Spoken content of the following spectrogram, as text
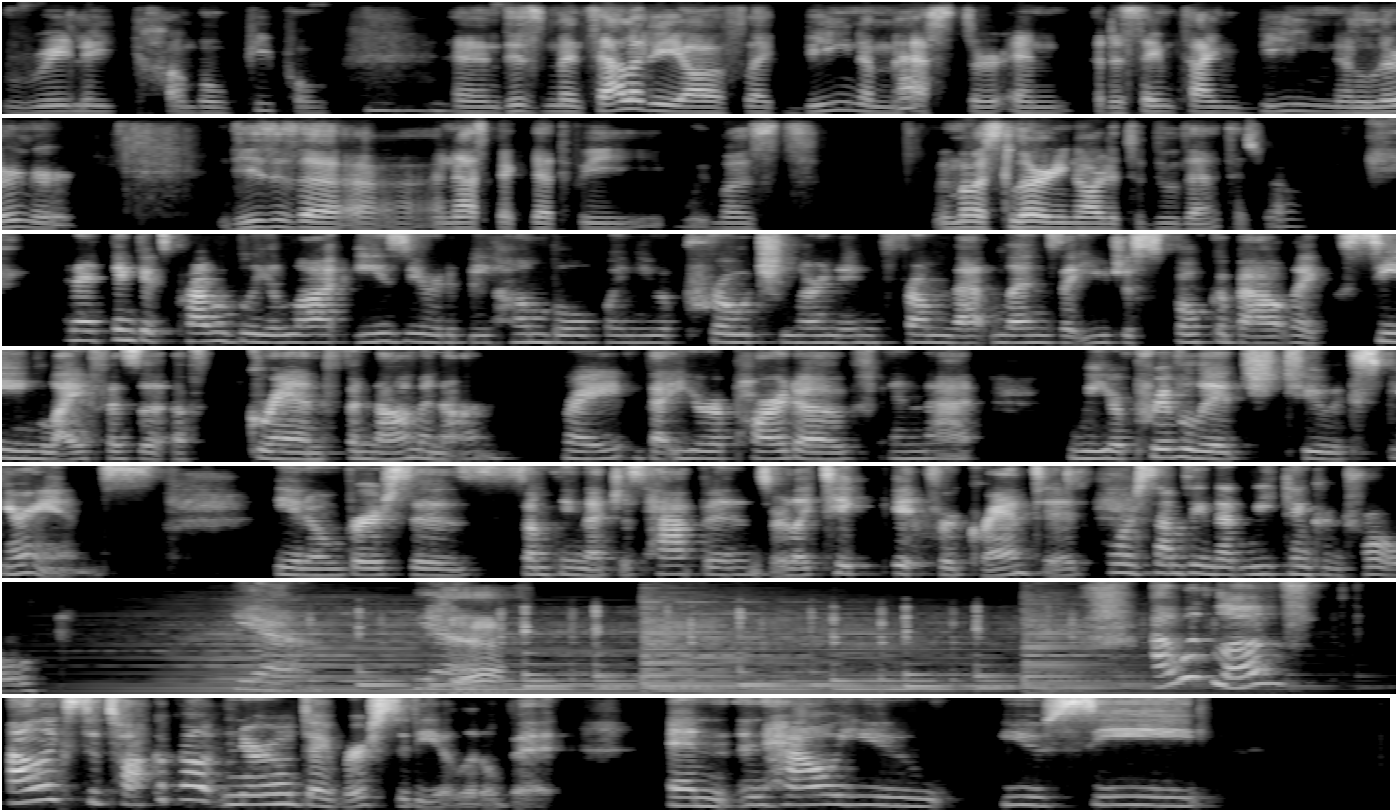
really humble people. Mm-hmm. And this mentality of like being a master and at the same time being a learner, this is a an aspect that we we must we must learn in order to do that as well. And I think it's probably a lot easier to be humble when you approach learning from that lens that you just spoke about, like seeing life as a, a grand phenomenon, right? That you're a part of and that we are privileged to experience you know, versus something that just happens or like take it for granted. Or something that we can control. Yeah. Yeah. yeah. I would love Alex, to talk about neurodiversity a little bit and, and how you you see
